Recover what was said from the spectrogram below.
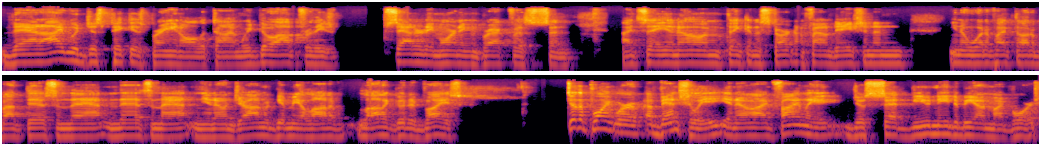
that I would just pick his brain all the time. We'd go out for these Saturday morning breakfasts, and I'd say, you know, I'm thinking of starting a foundation, and you know, what if I thought about this and that and this and that, and you know, and John would give me a lot of a lot of good advice to the point where eventually, you know, I finally just said, "You need to be on my board."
